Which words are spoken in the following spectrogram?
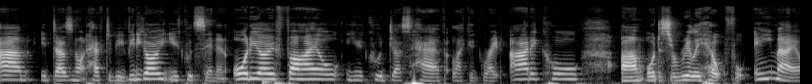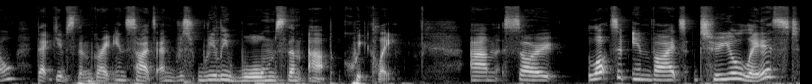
um, it does not have to be video. You could send an audio file. You could just have like a great article um, or just a really helpful email that gives them great insights and just really warms them up quickly. Um, so, lots of invites to your list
